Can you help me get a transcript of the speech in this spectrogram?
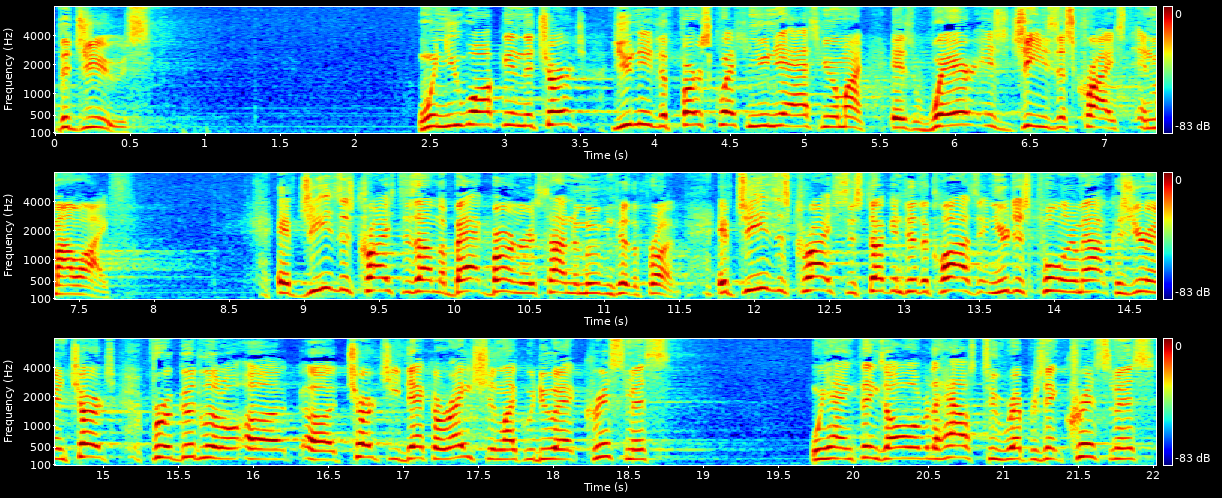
the Jews? When you walk in the church, you need the first question you need to ask in your mind is Where is Jesus Christ in my life? If Jesus Christ is on the back burner, it's time to move him to the front. If Jesus Christ is stuck into the closet and you're just pulling him out because you're in church for a good little uh, uh, churchy decoration like we do at Christmas, we hang things all over the house to represent Christmas.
